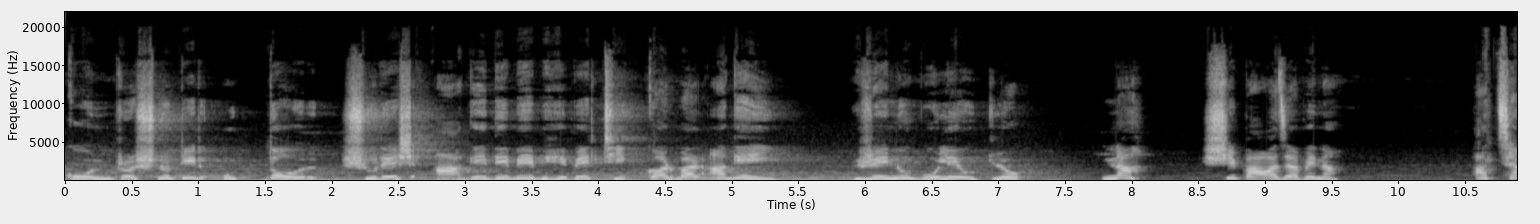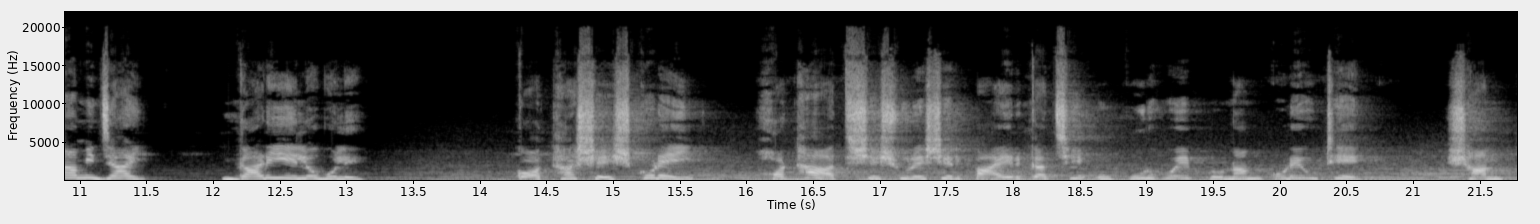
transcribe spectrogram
কোন প্রশ্নটির উত্তর সুরেশ আগে দেবে ভেবে ঠিক করবার আগেই রেনু বলে উঠল, না, সে পাওয়া যাবে না। আচ্ছা আমি যাই। গাড়ি এলো বলে। কথা শেষ করেই হঠাৎ সে সুরেশের পায়ের কাছে উপুর হয়ে প্রণাম করে উঠে শান্ত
